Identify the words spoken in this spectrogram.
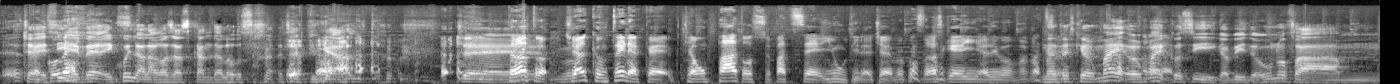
Eh, Cioè, ecco, sì, beh. è vero, e quella è la cosa scandalosa, cioè, più che altro. Cioè, Tra l'altro boh. c'è anche un trailer che c'è un pathos pazze inutile, cioè per questa mascherina, tipo, pazzesco. Ma perché ormai, ormai è così, capito? Uno fa... mh,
